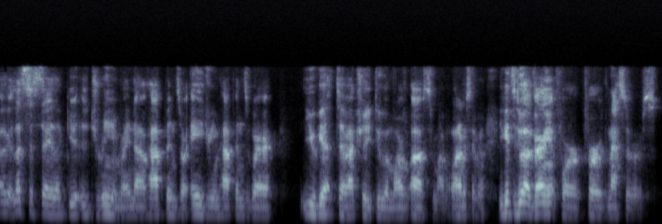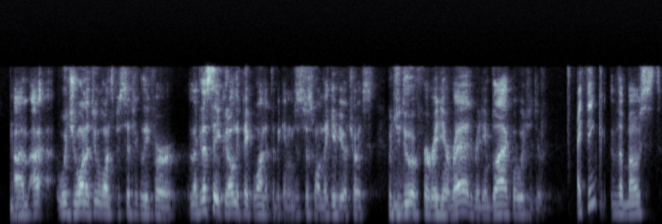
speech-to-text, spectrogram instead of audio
okay, let's just say like you, a dream right now happens, or a dream happens where you get to actually do a Marvel, uh, Marvel. What am I saying? You get to do a variant for for the Massiverse. Mhm. Um, I, would you want to do one specifically for, like, let's say you could only pick one at the beginning, just just one. They give you a choice. Would you do it for Radiant Red, Radiant Black? What would you do? I think the most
